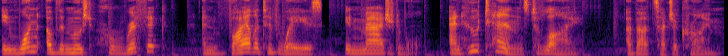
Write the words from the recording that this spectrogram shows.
in one of the most horrific and violative ways imaginable? And who tends to lie about such a crime?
